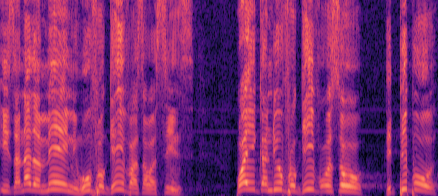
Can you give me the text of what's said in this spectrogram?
is another man who forgave us our sins. Why can you forgive also the people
